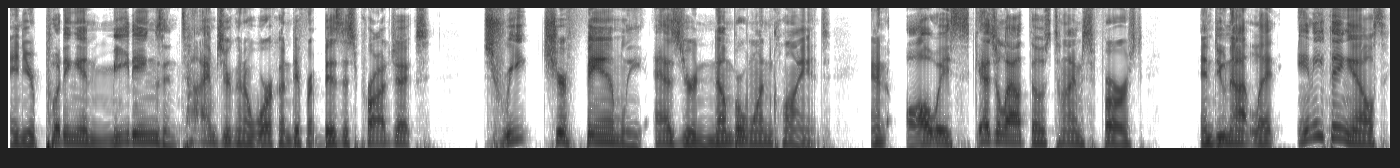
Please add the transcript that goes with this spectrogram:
and you're putting in meetings and times you're going to work on different business projects, treat your family as your number one client and always schedule out those times first and do not let anything else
